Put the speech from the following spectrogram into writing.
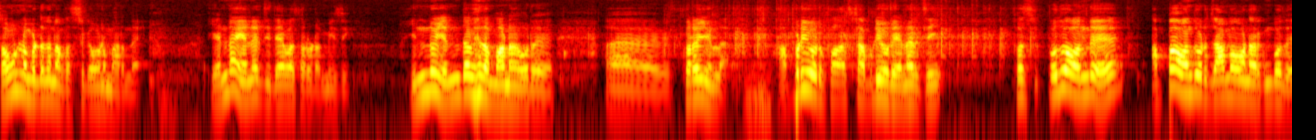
சவுண்டில் மட்டும்தான் நான் ஃபஸ்ட்டு கவனமாக இருந்தேன். என்ன எனர்ஜி தேவா சாரோட மியூசிக் இன்னும் எந்த விதமான ஒரு குறையும் இல்லை. அப்படி ஒரு ஃபாஸ்ட் அப்படி ஒரு எனர்ஜி ஃபஸ்ட் பொதுவாக வந்து அப்பா வந்து ஒரு ஜாம்பவானாக இருக்கும்போது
